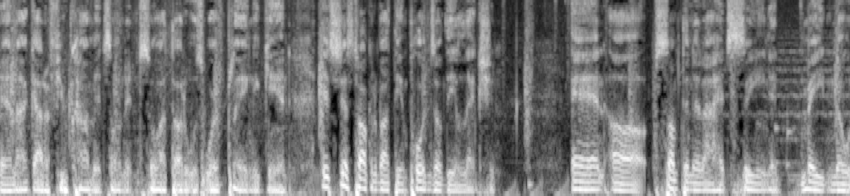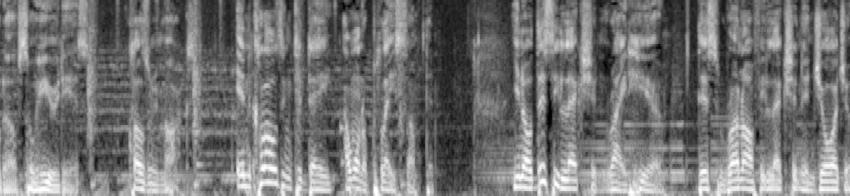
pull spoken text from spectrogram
and I got a few comments on it, so I thought it was worth playing again. It's just talking about the importance of the election and uh, something that I had seen and made note of. So here it is. Closing remarks. In closing today, I want to play something. You know, this election right here, this runoff election in Georgia,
